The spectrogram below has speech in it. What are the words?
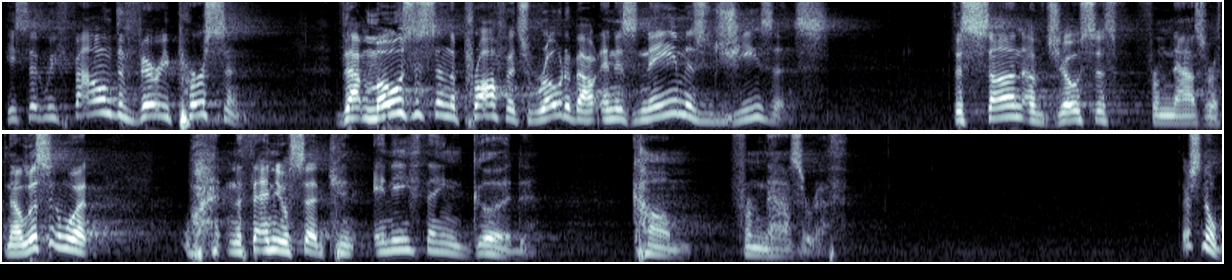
He said, We found the very person that Moses and the prophets wrote about, and his name is Jesus, the son of Joseph from Nazareth. Now, listen what, what Nathaniel said Can anything good come from Nazareth? There's no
